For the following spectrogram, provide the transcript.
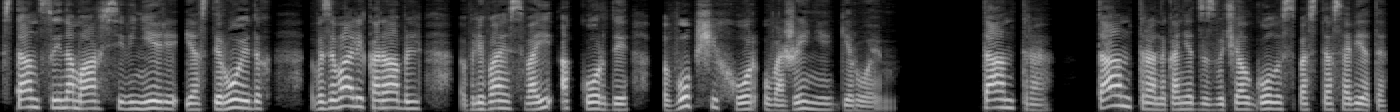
Станции на Марсе, Венере и астероидах вызывали корабль, вливая свои аккорды в общий хор уважения героям. «Тантра! Тантра!» — наконец зазвучал голос с поста совета.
